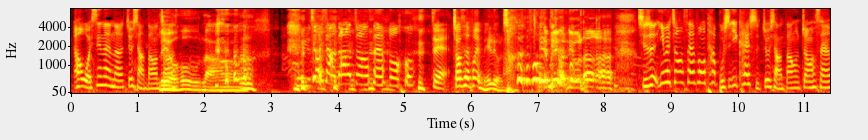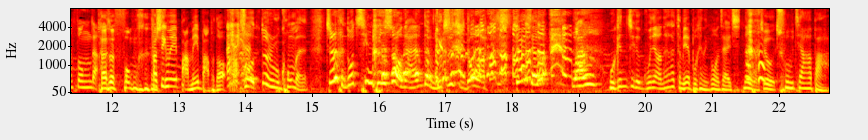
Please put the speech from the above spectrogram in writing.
然后我现在呢就想当张，流浪，就想当张三丰。对，张三丰也没流浪，张三丰也没有流浪啊，其实因为张三丰他不是一开始就想当张三丰的，他是疯了。他是因为把妹把不到，之后遁入空门，这是很多青春少男的无知举动啊！对啊，想说完了，我跟这个姑娘，她她怎么也不可能跟我在一起，那我就出家吧。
